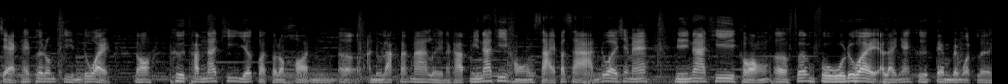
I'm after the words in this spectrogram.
แจกให้เพื่อนร่วมทีมด้วย เนาะคือทำหน้าที่เยอะกว่าตัวละครเอ่ออนุรักษ์มาก ๆ เลยนะครับ มีหน้าที่ของสายประสานด้วยใช่ไหมมีหน้าที่ของเอ่อเฟื่องฟูด้วยอะไรเงี้ยคือเต็มไปหมดเลย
